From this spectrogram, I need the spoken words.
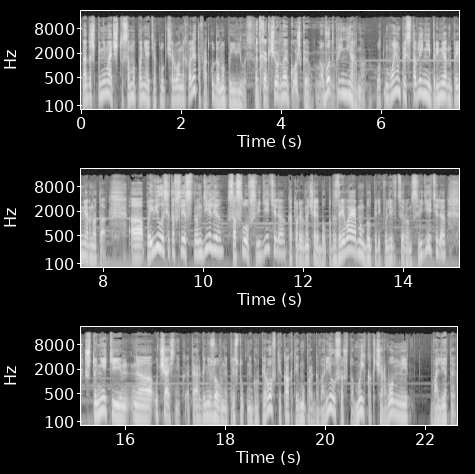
Надо же понимать, что само понятие клуб червонных валетов, откуда оно появилось. Это как черная кошка? Вот примерно. Вот в моем представлении примерно, примерно так. А, появилось это в следственном деле со слов свидетеля, который вначале был подозреваемым, был переквалифицирован свидетеля, что некий э, участник этой организованной преступной группировки как-то ему проговорился, что мы, как червонные валеты,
